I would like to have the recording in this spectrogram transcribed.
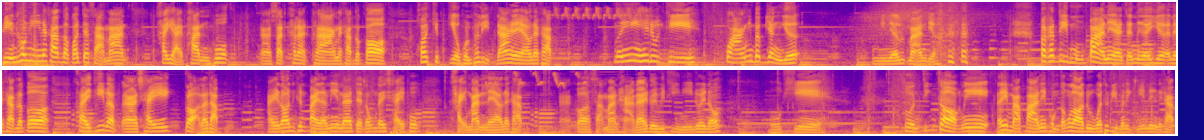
เพียงเท่านี้นะครับเราก็จะสามารถขยายพันธุ์พวก สัตว์ขนาดกลางนะครับ แล้วก็ค่อยเก็บเกี่ยวผลผลิตได้แล้วนะครับนี่ให้ดูอีกทีกวางนี่แบบอย่างเยอะ มีเนื้อหลุดมาอันเดียว ปกติหมูป่าเนี่ยจะเนื้อเยอะนะครับ แล้วก็ใครที่แบบใช้เกราะระดับไอรอนขึ้นไปแล้วนี่น่าจะต้องได้ใช้พวกไขมันแล้วนะครับก็สามารถหาได้ด้วยวิธีนี้ด้วยเนาะโอเค ส่วนจิ้งจอกนี่เอ้ยหมาป่านี่ผมต้องรอดูวัตถุดิบมันอีกนิดนึงนะครับ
